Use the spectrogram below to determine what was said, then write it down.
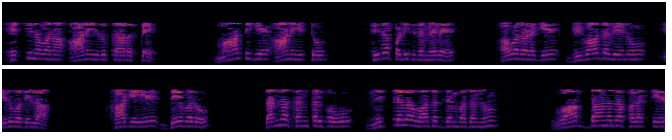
ಹೆಚ್ಚಿನವನ ಆಣೆಯಿಡುತ್ತಾರಷ್ಟೇ. ಮಾತಿಗೆ ಆಣೆಯಿಟ್ಟು ಸ್ಥಿರಪಡಿಸಿದ ಮೇಲೆ ಅವರೊಳಗೆ ವಿವಾದವೇನೂ ಇರುವುದಿಲ್ಲ. ಹಾಗೆಯೇ ದೇವರು ತನ್ನ ಸಂಕಲ್ಪವು ನಿಶ್ಚಲವಾದದ್ದೆಂಬುದನ್ನು ವಾಗ್ದಾನದ ಫಲಕ್ಕೆ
